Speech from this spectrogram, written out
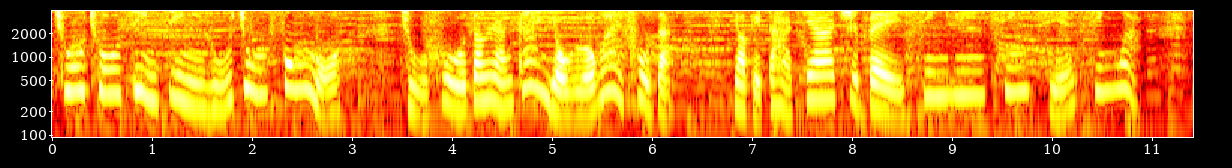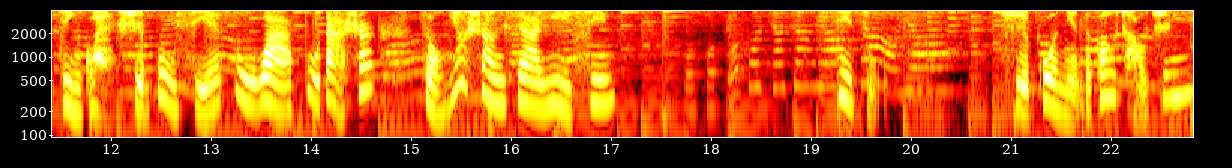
出出进进如中疯魔。主妇当然更有额外负担，要给大家置备新衣、新鞋、新袜。尽管是布鞋、布袜、布大衫儿，总要上下一心。祭祖是过年的高潮之一，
